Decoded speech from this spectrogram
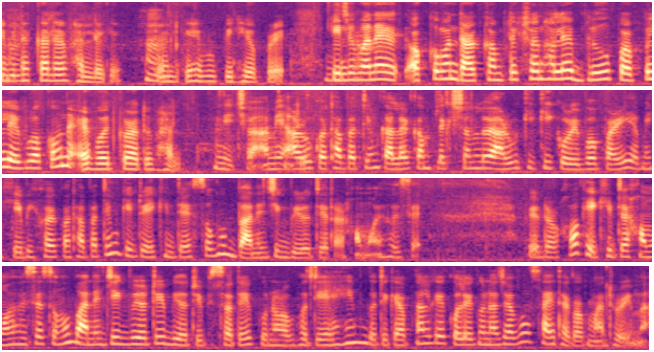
এইবিলাক কালাৰ ভাল লাগে। তেওঁলোকে সেইবোৰ পিন্ধিব পাৰে। কিন্তু মানে অকণমান ডাৰ্ক কমপ্লেক্সন হ'লে ব্লু পাৰ্পল এইবোৰ অকণমান এভইড কৰাটো ভাল। নিশ্চয়। আমি আৰু কথা পাতিম কালাৰ কমপ্লেক্সন লৈ আৰু কি কি কৰিব পাৰি আমি সেই বিষয়ে কথা পাতিম। কিন্তু এইখিনিতে চমু বাণিজ্যিক বিৰতি এটাৰ সময় হৈছে। প্ৰিয় দৰ্শক এইখিনিতে সময় হৈছে চমু বাণিজ্যিক বিৰতিৰ। বিৰতিৰ পিছতেই পুনৰ উভতি আহিম। গতিকে আপোনালোকে ক'লৈকো নাযাব চাই থাকক মাধুৰীমা।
